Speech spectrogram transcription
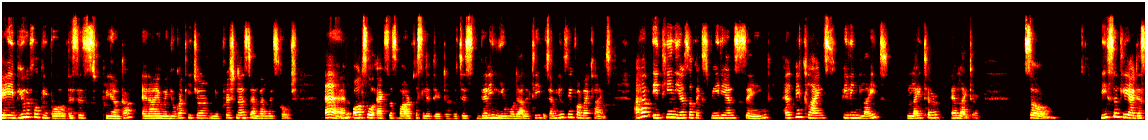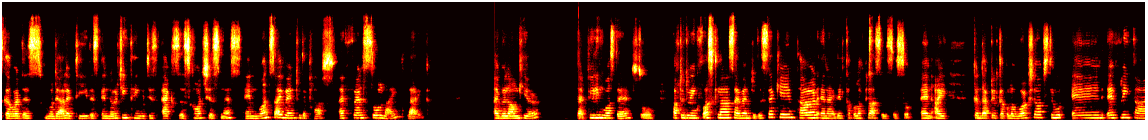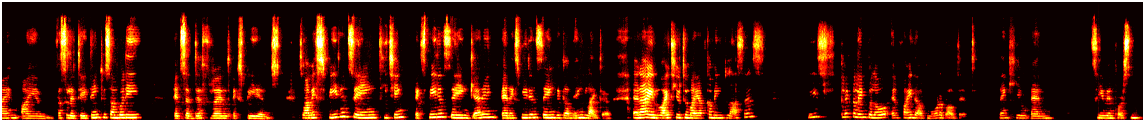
Hey, beautiful people. This is Priyanka, and I am a yoga teacher, nutritionist, and wellness coach, and also access bar facilitator, which is very new modality which I'm using for my clients. I have 18 years of experience saying helping clients feeling light, lighter, and lighter. So recently I discovered this modality, this energy thing, which is access consciousness. And once I went to the class, I felt so light, like I belong here. That feeling was there. So after doing first class, I went to the second, third, and I did a couple of classes. So, so and I conducted a couple of workshops too. And every time I am facilitating to somebody, it's a different experience so I'm experiencing teaching, experiencing getting, and experiencing becoming lighter. And I invite you to my upcoming classes. Please click the link below and find out more about it. Thank you and see you in person.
